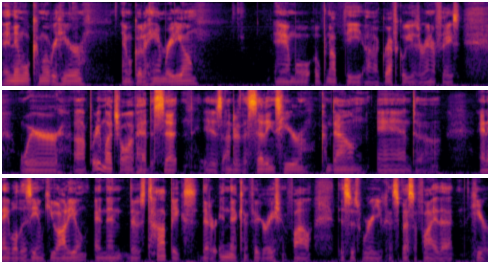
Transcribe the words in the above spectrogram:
And then we'll come over here and we'll go to ham radio and we'll open up the uh, graphical user interface where uh, pretty much all I've had to set is under the settings here come down and uh, enable the ZMQ audio and then those topics that are in that configuration file this is where you can specify that here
